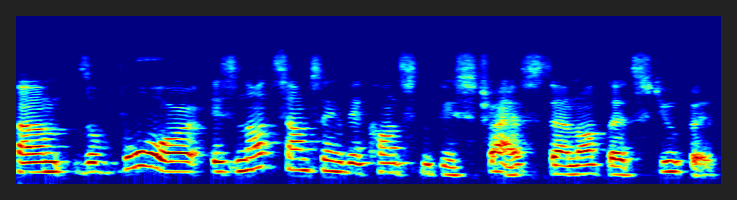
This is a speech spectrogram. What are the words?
Um, the war is not something they constantly stress, they're not that stupid.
